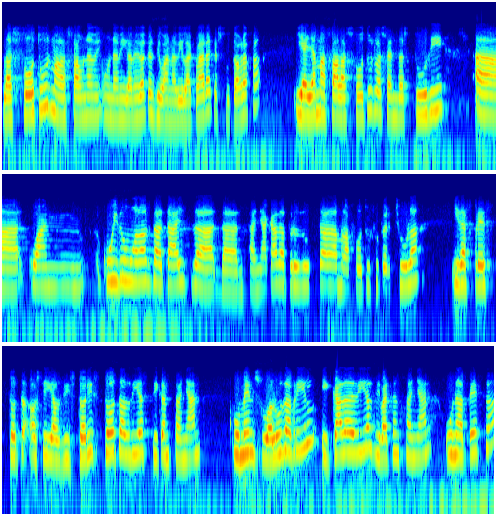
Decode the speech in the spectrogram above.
les fotos me les fa una, una amiga meva que es diu Anna Vilaclara, que és fotògrafa, i ella me fa les fotos, les fem d'estudi, eh, quan cuido molt els detalls d'ensenyar de, cada producte amb la foto superxula i després, tot, o sigui, els històries, tot el dia estic ensenyant, començo a l'1 d'abril i cada dia els hi vaig ensenyant una peça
